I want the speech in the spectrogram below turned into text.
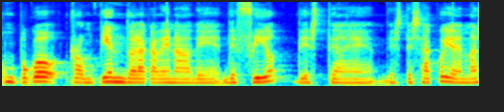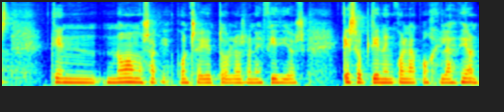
un poco rompiendo la cadena de, frío de este, de este, saco y además que no vamos a conseguir todos los beneficios que se obtienen con la congelación.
